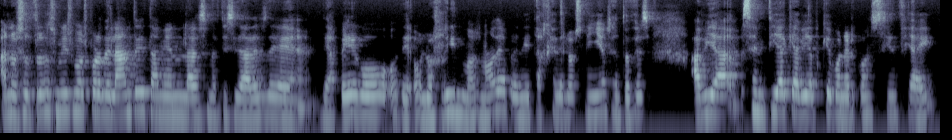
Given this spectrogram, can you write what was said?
a nosotros mismos por delante y también las necesidades de, de apego o, de, los ritmos, ¿no? De aprendizaje de los niños. Entonces, había, sentía que había que poner conciencia ahí.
